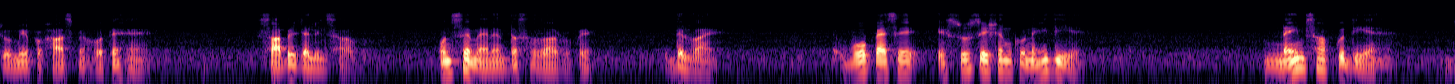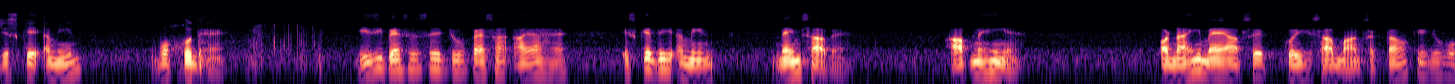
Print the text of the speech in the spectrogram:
जो मीरपुर ख़ास में होते हैं, साबिर जलील साहब, उनसे मैंने दस हज़ार रुपये दिलवाए। वो पैसे एसोसिएशन को नहीं दिए, नईम साहब को दिए हैं। जिसके अमीन वो खुद हैं। इजी पैसे से जो पैसा आया है, इसके भी अमीन नईम साहब हैं। आप नहीं हैं। और ना ही मैं आपसे कोई हिसाब मांग सकता हूँ क्योंकि वो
